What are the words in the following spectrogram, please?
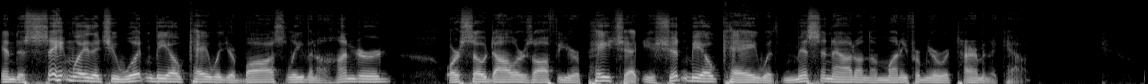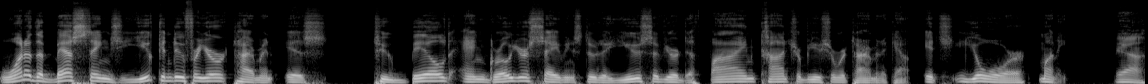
In the same way that you wouldn't be okay with your boss leaving a hundred or so dollars off of your paycheck, you shouldn't be okay with missing out on the money from your retirement account. One of the best things you can do for your retirement is to build and grow your savings through the use of your defined contribution retirement account. It's your money. Yeah,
